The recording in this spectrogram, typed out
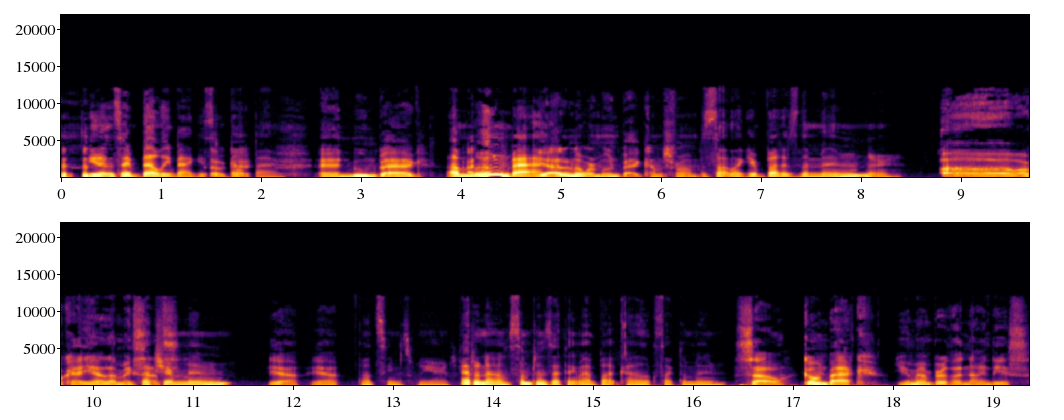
You didn't say belly bag, you said Okay. belt bag. and moon bag. A moon bag? Yeah, I don't know where moon bag comes from. Is that like your butt is the moon or Oh, okay, yeah, that makes is that sense. your moon? Yeah, yeah. That seems weird. I don't know. Sometimes I think my butt kind of looks like the moon. So, going back, you remember the 90s?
